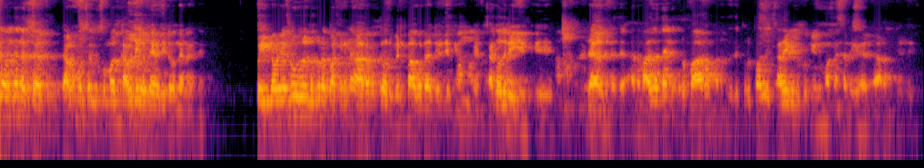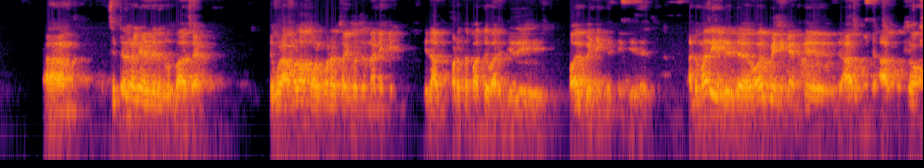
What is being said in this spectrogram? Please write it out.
வந்து நான் தலைமுறை சும்மா கவிதைகள் தான் எழுதிட்டு வந்தேன் நான். இப்போ என்னுடைய நூல்களில் கூட பார்த்தீங்கன்னா ஆரம்பத்தில் ஒரு வெண்பா கூட எழுதியிருக்கேன் சகோதரிக்கு இதாக எழுதினது அந்த அதில் தான் எனக்கு ரொம்ப ஆர்வம் இருந்தது. குறிப்பாக கதைகள் கொஞ்சம் கொஞ்சமாக தான் கதைகள் எழுத ஆரம்பிச்சது. சித்திரங்கள் எழுத எனக்கு ரொம்ப ஆசை. இது கூட அமலா போல் கூட சமீபத்தில் நினைக்க ஏதாவது படத்தை பார்த்து வரைஞ்சது ஆயில் பெயிண்டிங் செஞ்சது. அந்த மாதிரி இந்த இந்த ஆயில் பெயிண்டிங் எனக்கு இது ஆர்வம் உண்டு. ஆக மொத்தம்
